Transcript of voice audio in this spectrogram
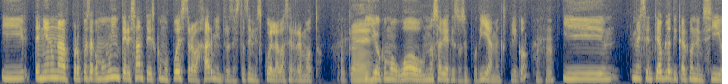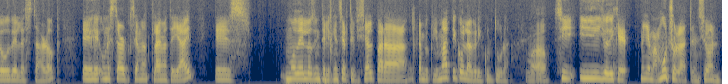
y tenían una propuesta como muy interesante, es como puedes trabajar mientras estás en la escuela, va a ser remoto. ok. Y yo como, wow, no sabía que eso se podía, me explico. ujú, Y me senté a platicar con el CEO de la startup, eh, una startup que se llama Climate AI, es modelos de inteligencia artificial para el cambio climático, la agricultura. Wow. Sí, y yo dije, me llama mucho la atención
